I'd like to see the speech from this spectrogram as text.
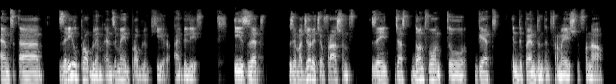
and uh, the real problem and the main problem here, I believe, is that the majority of Russians they just don't want to get independent information for now.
